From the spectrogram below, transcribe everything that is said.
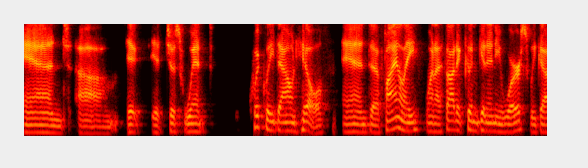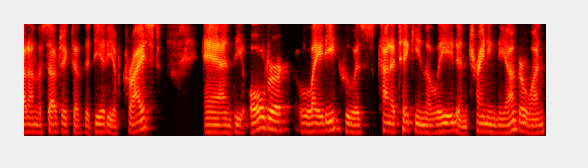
And um, it, it just went quickly downhill. And uh, finally, when I thought it couldn't get any worse, we got on the subject of the deity of Christ. And the older lady, who was kind of taking the lead and training the younger one,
